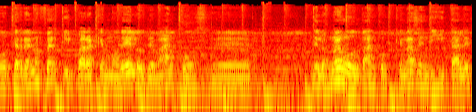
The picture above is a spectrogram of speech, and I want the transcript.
o terreno fértil para que modelos de bancos de los nuevos bancos que nacen digitales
